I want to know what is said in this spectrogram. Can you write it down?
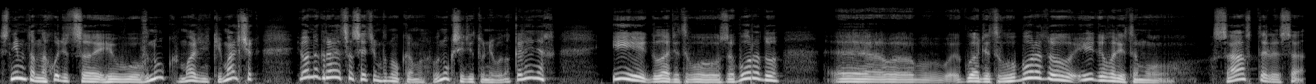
с ним там находится его внук, маленький мальчик, и он играется с этим внуком. Внук сидит у него на коленях и гладит его за бороду, э, гладит его бороду и говорит ему «Сафт или са...»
